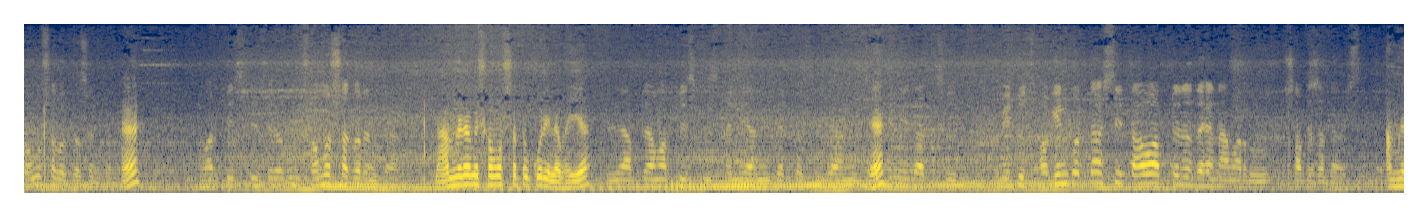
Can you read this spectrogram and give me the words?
সমস্যা করতেছেন কেন? হ্যাঁ? আমার পিস পিস এরকম সমস্যা করেন কেন? না আপনার আমি সমস্যা তো করি না ভাইয়া। আপনি আমার পিস পিস ফেলে আমি দেখতেছি যে আমি হ্যাঁ? যাচ্ছি। আমি একটু শকিন করতে আসছি তাও আপনারা দেখেন আমার সাথে সাথে আসছি। আপনি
